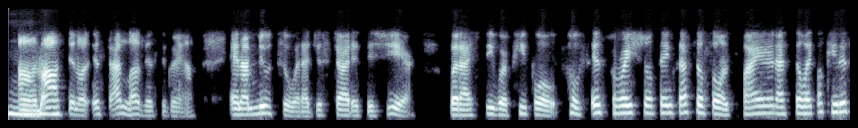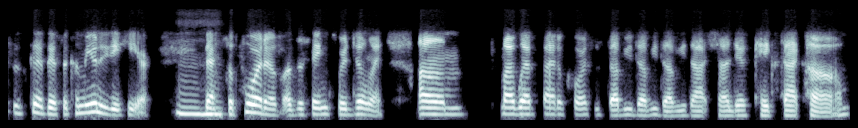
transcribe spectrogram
Um, mm-hmm. Um, often on Insta, I love Instagram, and I'm new to it. I just started this year, but I see where people post inspirational things. I feel so inspired. I feel like, okay, this is good. There's a community here mm-hmm. that's supportive of the things we're doing. Um, my website, of course, is www.shondarescakes.com.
